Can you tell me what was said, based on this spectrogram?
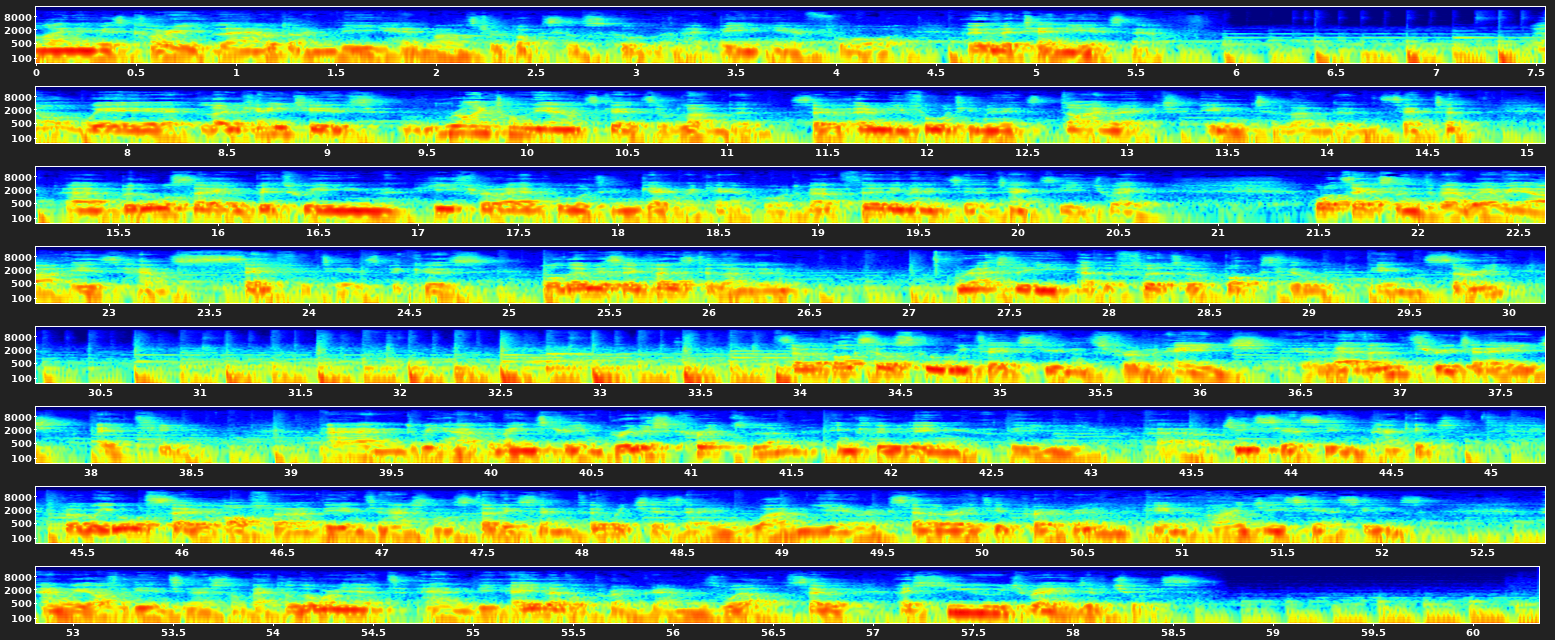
My name is Cory Lowde. I'm the headmaster of Box Hill School and I've been here for over 10 years now. Well, we're located right on the outskirts of London, so only 40 minutes direct into London centre, uh, but also between Heathrow Airport and Gatwick Airport, about 30 minutes in a taxi each way. What's excellent about where we are is how safe it is because although we're so close to London, we're actually at the foot of Box Hill in Surrey. So at Box Hill School we take students from age 11 through to age 18 and we have the mainstream British curriculum including the uh, GCSE package but we also offer the International Study Centre, which is a one-year accelerated programme in IGCSEs. And we offer the International Baccalaureate and the A-level programme as well. So a huge range of choice.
